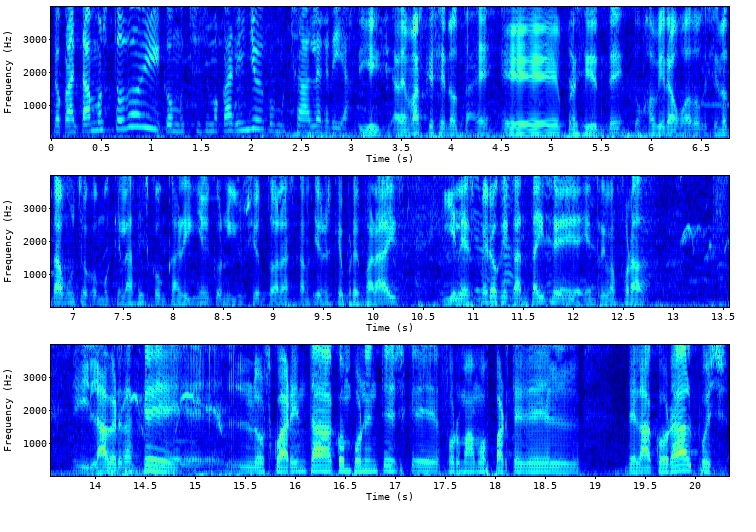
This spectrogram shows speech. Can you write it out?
lo cantamos todo y con muchísimo cariño y con mucha alegría. Y además que se nota, ¿eh? Eh, presidente, don Javier Aguado, que se nota mucho como que le hacéis con cariño y con ilusión todas las canciones que preparáis y el esmero que cantáis eh, en Ribaforada. Sí, la verdad es que los 40 componentes que formamos parte del- de la coral, pues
